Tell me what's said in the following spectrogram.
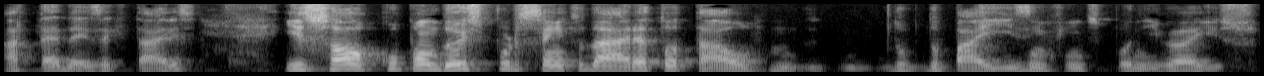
até 10 hectares, e só ocupam 2% da área total do, do, país, enfim, disponível a isso.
